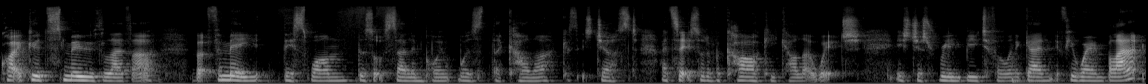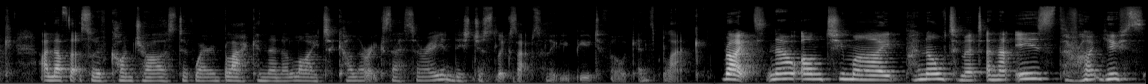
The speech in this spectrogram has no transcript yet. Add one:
quite a good smooth leather. But for me, this one, the sort of selling point was the colour because it's just, I'd say it's sort of a khaki colour, which is just really beautiful. And again, if you're wearing black, I love that sort of contrast of wearing black and then a lighter colour accessory. And this just looks absolutely beautiful against black. Right, now on to my penultimate, and that is the right use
